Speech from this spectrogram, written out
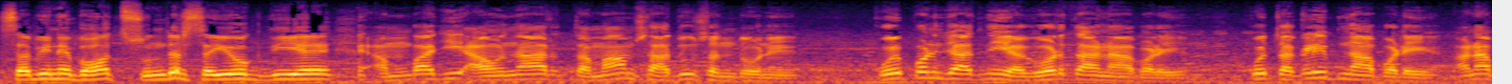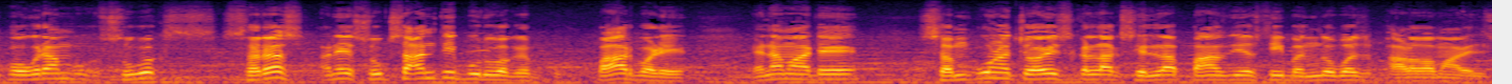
सभी ने बहुत सुंदर सहयोग दी है। अंबाजी आवनार तमाम साधु संतों ने પણ જાતની અગવડતા ના પડે, કોઈ તકલીફ ના પડે, અને આ પ્રોગ્રામ સુખ સરસ અને સુખ શાંતિપૂર્વક પાર પડે, એના માટે સંપૂર્ણ ચોવીસ કલાક છેલ્લા પાંચ દિવસથી બંદોબસ્ત ફાળવવામાં આવેલ છે.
